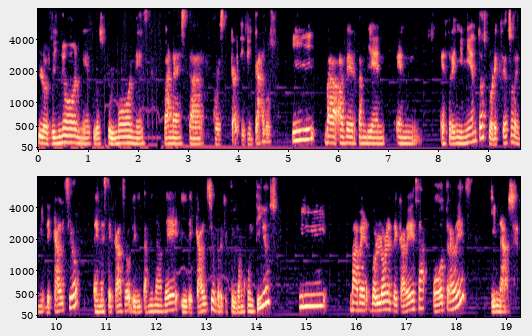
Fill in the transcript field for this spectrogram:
los riñones, los pulmones van a estar pues calcificados y va a haber también en estreñimientos por exceso de, de calcio, en este caso de vitamina B y de calcio porque pues van juntillos y va a haber dolores de cabeza otra vez y náuseas.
